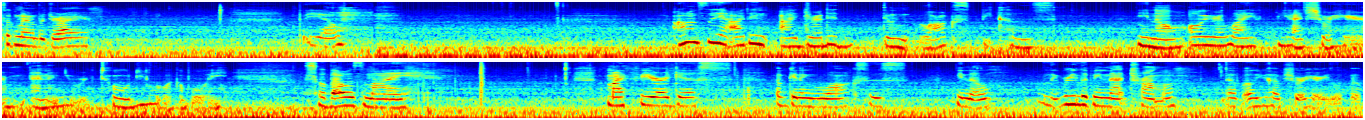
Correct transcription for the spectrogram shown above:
took me out of the dryer. But yeah, honestly, I didn't, I dreaded doing locks because, you know, all your life you had short hair and then you were told you look like a boy. So that was my, my fear, I guess, of getting locks is, you know, reliving that trauma of, oh, you have short hair, you look,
